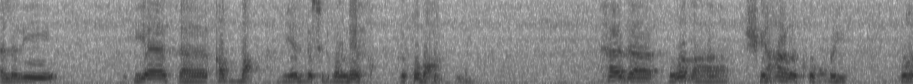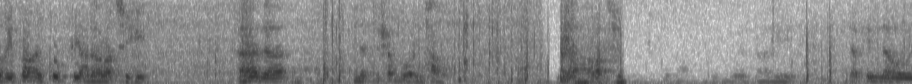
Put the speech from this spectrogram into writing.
الذي يتقبع يلبس البرنيطة القبعة هذا وضع شعار الكفر وغطاء الكفر على رأسه. هذا من التشبه المحرم. على رأسه لكنه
